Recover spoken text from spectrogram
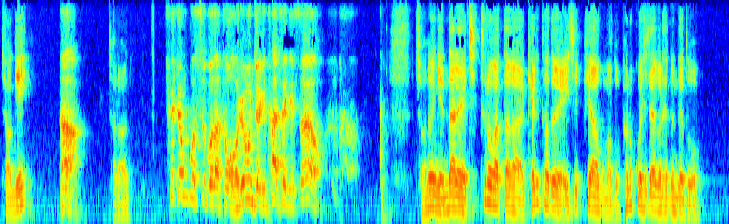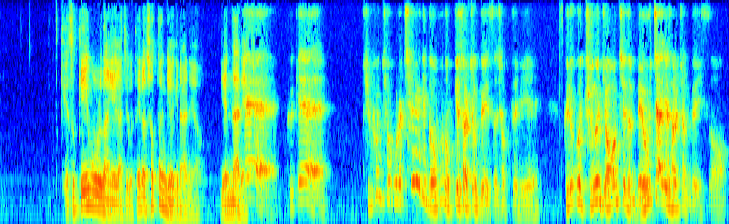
저기? 어, 저런. 최종 보스보다 더 어려운 적이 탄생했어요 저는 옛날에 치트로 갔다가 캐릭터들 HP하고 막 높여놓고 시작을 했는데도 계속 게임으로 당해가지고 때려쳤던 기억이 나네요. 옛날에. 그게, 그게 기본적으로 체력이 너무 높게 설정돼 있어 적들이 그리고 주는 경험치는 매우 짜게 설정돼 있어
